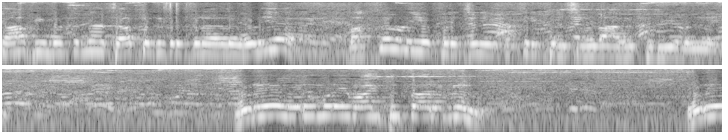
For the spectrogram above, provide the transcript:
காஃபி மட்டும்தான் சாப்பிட்டுக்கிட்டு இருக்கிறார்களே ஒழிய மக்களுடைய பிரச்சனையை பற்றி பேசுவதாக தெரியவில்லை. ஒரே ஒரு முறை வாய்ப்பு தாருங்கள். ஒரே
